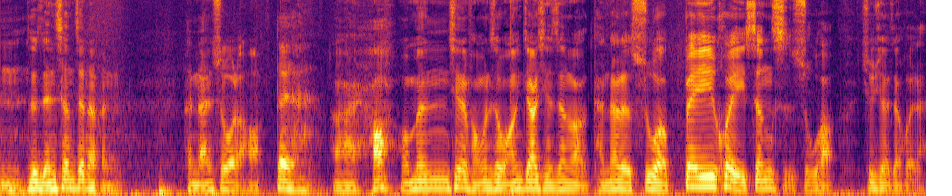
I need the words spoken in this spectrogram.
嗯，这人生真的很很难说了哈。对的，哎，好，我们现在访问的是王一家先生啊，谈他的书啊，《悲会生死书》哈，休息了再回来。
